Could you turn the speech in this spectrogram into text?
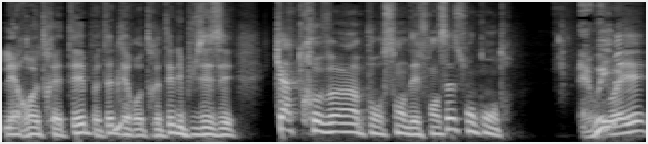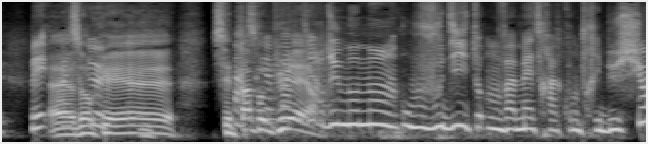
les retraités, peut-être les retraités les plus aisés? 81% des Français sont contre. Eh oui. Vous voyez euh, Donc, euh, c'est pas populaire. À partir du moment où vous dites on va mettre à contribution,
